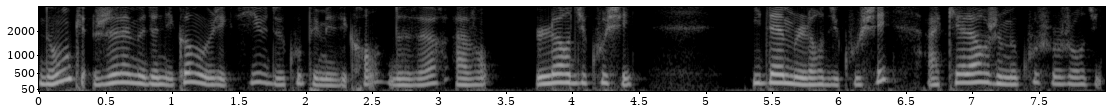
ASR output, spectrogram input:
Donc, je vais me donner comme objectif de couper mes écrans deux heures avant l'heure du coucher. Idem l'heure du coucher, à quelle heure je me couche aujourd'hui?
